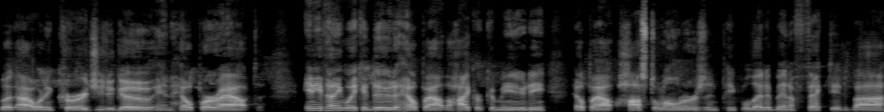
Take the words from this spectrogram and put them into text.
but I would encourage you to go and help her out. Anything we can do to help out the hiker community, help out hostel owners and people that have been affected by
